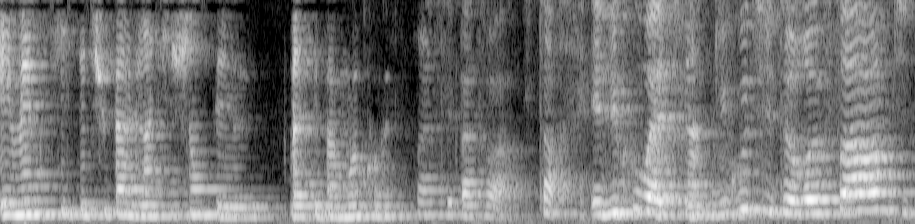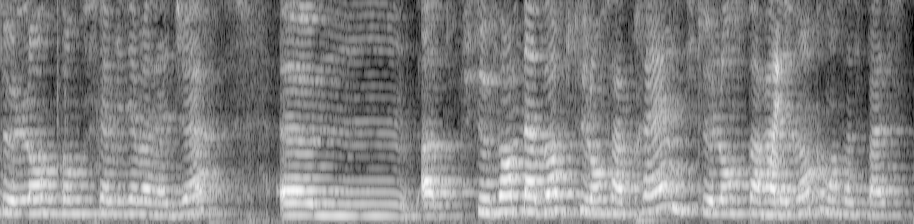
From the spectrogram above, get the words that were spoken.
et même si c'est super gratifiant, c'est bah c'est pas moi quoi. Ouais, c'est pas toi. Putain. Et du coup, ouais, tu, du coup, tu te reformes, tu te lances tant que social media manager. Euh, ah, tu te formes d'abord, tu te lances après ou tu te lances parallèlement? Comment ça se passe?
